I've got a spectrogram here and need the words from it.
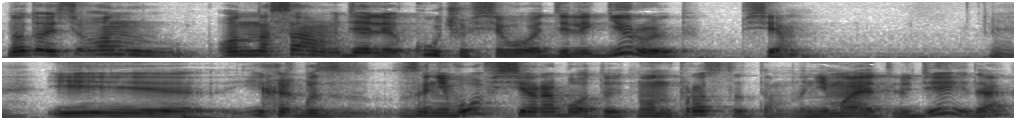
Ну, то есть он, он на самом деле кучу всего делегирует всем, и, и как бы за него все работают. Ну, он просто там нанимает людей, да,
